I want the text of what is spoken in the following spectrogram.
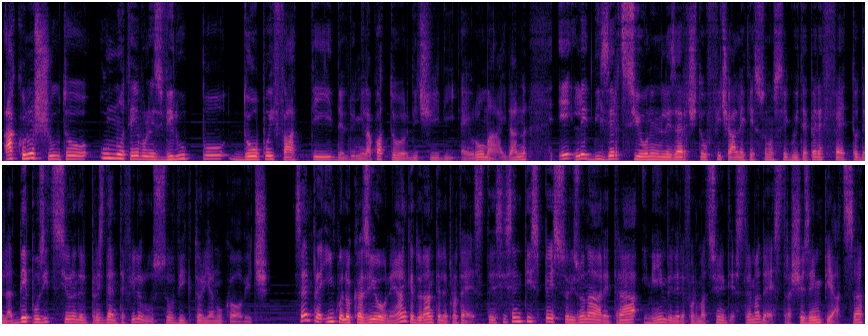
ha conosciuto un notevole sviluppo dopo i fatti del 2014 di Euromaidan e le diserzioni nell'esercito ufficiale che sono seguite per effetto della deposizione del presidente filorusso Viktor Yanukovych. Sempre in quell'occasione, anche durante le proteste, si sentì spesso risuonare tra i membri delle formazioni di estrema destra scese in piazza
